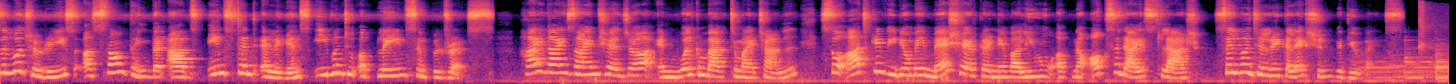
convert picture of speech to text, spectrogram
silver jewelries are something that adds instant elegance even to a plain simple dress. Hi guys, I am Shelja and welcome back to my channel. So आज के वीडियो में मैं शेयर करने वाली हूँ अपना oxidize slash silver jewellery collection with you guys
